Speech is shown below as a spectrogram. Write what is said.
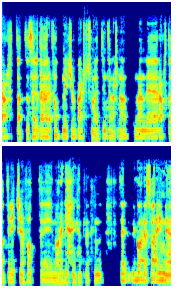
rart at altså, Dette har fått mye oppmerksomhet internasjonalt, men det er rart at de ikke har fått det i Norge, egentlig. Det, går dessverre inn i,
